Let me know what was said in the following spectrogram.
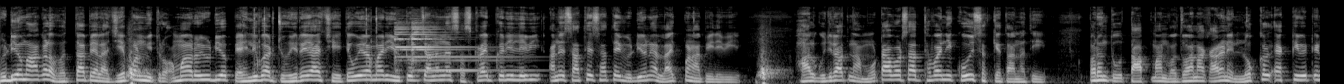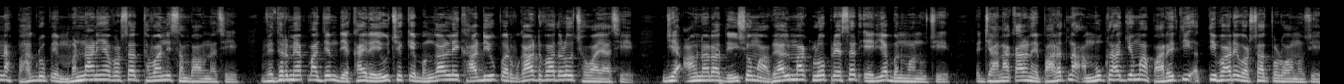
વિડીયોમાં આગળ વધતા પહેલાં જે પણ મિત્રો અમારો વીડિયો પહેલીવાર જોઈ રહ્યા છે તેઓએ અમારી યુટ્યુબ ચેનલને સબસ્ક્રાઇબ કરી લેવી અને સાથે સાથે વિડીયોને લાઇક પણ આપી દેવી. હાલ ગુજરાતના મોટા વરસાદ થવાની કોઈ શક્યતા નથી. પરંતુ તાપમાન વધવાના કારણે લોકલ એક્ટિવિટીના ભાગરૂપે મંડાણીયા વરસાદ થવાની સંભાવના છે. વેધર મેપમાં જેમ દેખાઈ રહ્યું છે કે બંગાળની ખાડી ઉપર ગાઢ વાદળો છવાયા છે. જે આવનારા દિવસોમાં વેલમાર્ક લો પ્રેશર એરિયા બનવાનું છે. જેના કારણે ભારતના અમુક રાજ્યોમાં ભારેથી અતિભારે વરસાદ પડવાનો છે.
